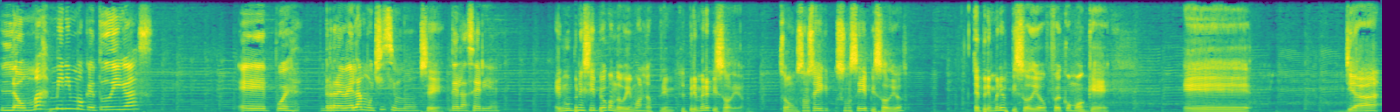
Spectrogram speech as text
lo más mínimo que tú digas, eh, pues revela muchísimo Sí. de la serie. En un principio, cuando vimos los prim- el primer episodio, son, son, seis, son seis episodios. El primer episodio fue como que eh, ya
